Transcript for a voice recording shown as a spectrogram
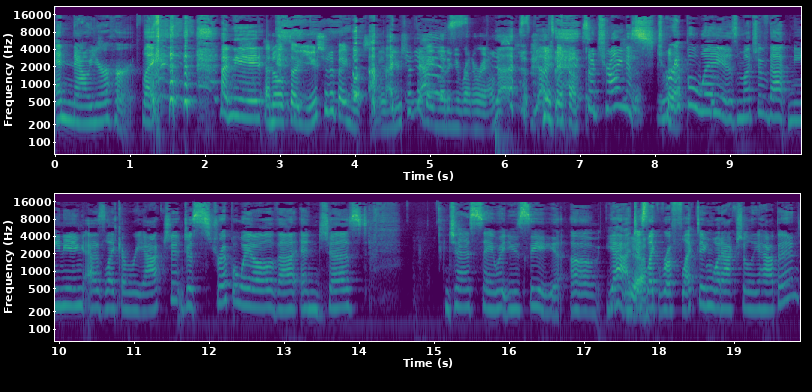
and now you're hurt. Like I mean, And also, you should have been watching him. You shouldn't have been letting him run around. Yes. Yeah. So trying to strip away as much of that meaning as like a reaction, just strip away all of that and just just say what you see. Um yeah, Yeah. just like reflecting what actually happened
